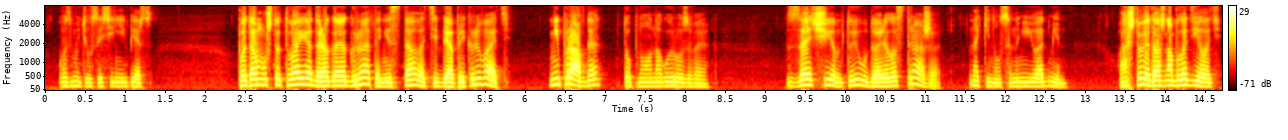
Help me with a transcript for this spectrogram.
— возмутился синий перс потому что твоя дорогая Грата не стала тебя прикрывать». «Неправда», — топнула ногой розовая. «Зачем ты ударила стража?» — накинулся на нее админ. «А что я должна была делать?»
